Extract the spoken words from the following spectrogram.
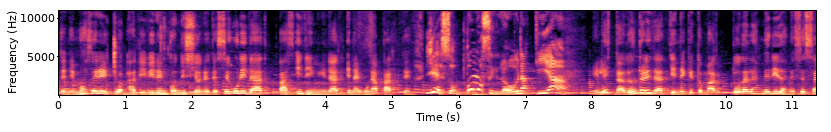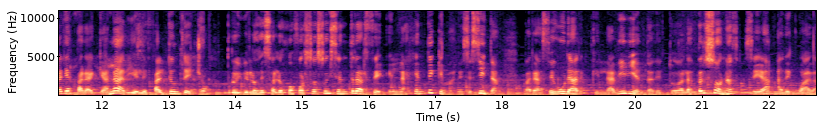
tenemos derecho a vivir en condiciones de seguridad, paz y dignidad en alguna parte. ¿Y eso cómo se logra, tía? El Estado en realidad tiene que tomar todas las medidas necesarias para que a nadie le falte un techo, prohibir los desalojos forzosos y centrarse en la gente que más necesita, para asegurar que la vivienda de todas las personas sea adecuada.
